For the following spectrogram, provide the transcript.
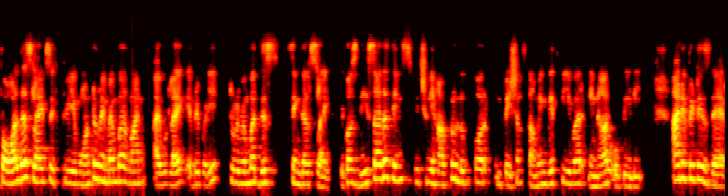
For all the slides, if we want to remember one, I would like everybody to remember this single slide because these are the things which we have to look for in patients coming with fever in our OPD. And if it is there,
